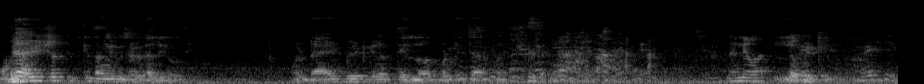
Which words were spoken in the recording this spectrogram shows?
उभ्या आयुष्यात इतकी चांगली मिसळ खाल्ली नव्हती. मग डाएट बीट गेलं तेल लावत म्हटलं चार पाच धन्यवाद. लपेटली. Amazing.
